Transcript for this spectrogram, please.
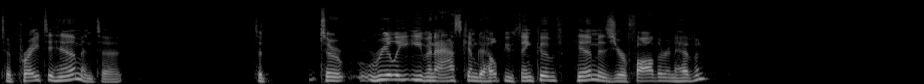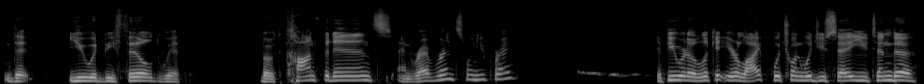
to pray to Him and to, to, to really even ask Him to help you think of Him as your Father in heaven. That you would be filled with both confidence and reverence when you pray. If you were to look at your life, which one would you say you tend to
